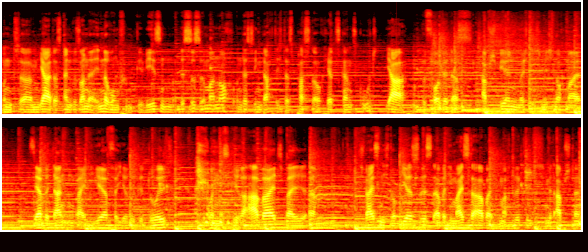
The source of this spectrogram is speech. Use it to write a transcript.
Und ähm, ja, das ist eine besondere Erinnerung für mich gewesen und ist es immer noch. Und deswegen dachte ich, das passt auch jetzt ganz gut. Ja, und bevor wir das abspielen, möchte ich mich nochmal sehr bedanken bei ihr für ihre Geduld und ihre Arbeit, weil ähm, ich weiß nicht, ob ihr es wisst, aber die meiste Arbeit macht wirklich mit Abstand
